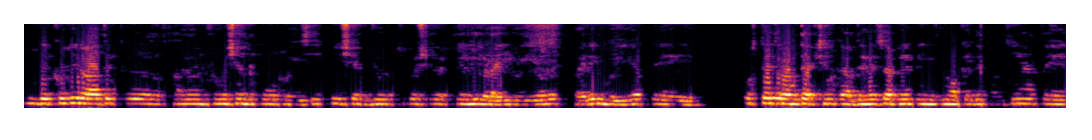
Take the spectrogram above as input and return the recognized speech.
ਦੇਖੋ ਜੀ, ਰਾਤ ਇੱਕ ਸਾਨੂੰ ਇਨਫੋਰਮੇਸ਼ਨ ਰਿਪੋਰਟ ਹੋਈ ਸੀ ਕਿ ਸ਼ਿਵਜੋਤ ਚ ਕੁਝ ਵਿਅਕਤੀਆਂ ਦੀ ਲੜਾਈ ਹੋਈ ਹੈ, ਉਹਦੇ ਫਾਇਰਿੰਗ ਹੋਈ ਹੈ ਤੇ ਉਸ ਤੇ ਤੁਰੰਤ ਐਕਸ਼ਨ ਕਰਦੇ ਹੋਏ ਸਾਡੀਆਂ ਟੀਮਸ ਮੌਕੇ ਤੇ ਪਹੁੰਚੀਆਂ ਤੇ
